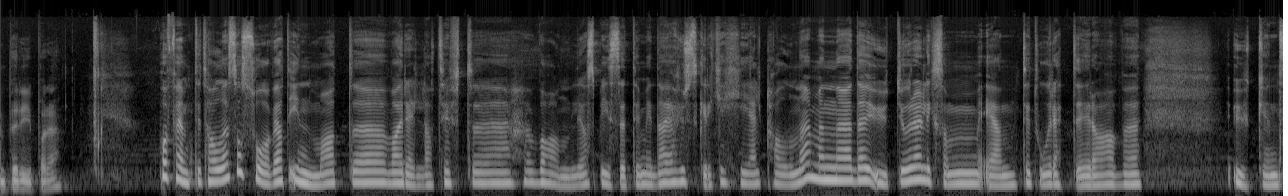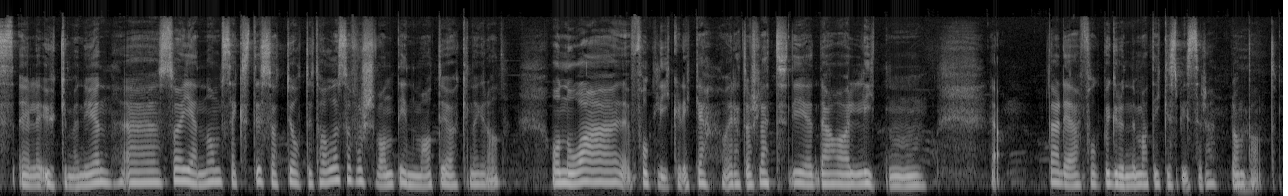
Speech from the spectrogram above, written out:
empiri på det? På 50-tallet så, så vi at innmat uh, var relativt uh, vanlig å spise til middag. Jeg husker ikke helt tallene, men uh, det utgjorde liksom én til to retter av ukens, eller ukemenyen. Så gjennom 60-, 70-, 80-tallet så forsvant innmat i økende grad. Og nå er folk liker det ikke, rett og slett. De, det har liten ja, Det er det folk begrunner med at de ikke spiser det, blant annet.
